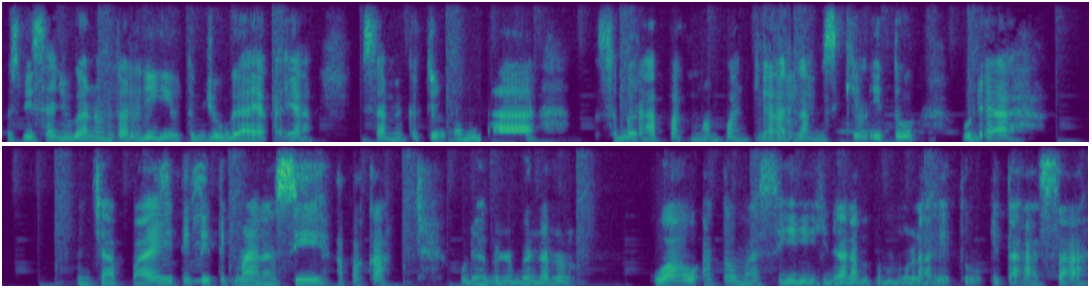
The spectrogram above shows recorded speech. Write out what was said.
Terus bisa juga nonton Hmm. di YouTube juga ya kak ya. Bisa mengikuti lomba. Seberapa kemampuan kita Ya, dalam skill itu udah mencapai titik-titik mana sih? Apakah udah bener-bener wow atau masih dalam pemula gitu? Kita asah,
